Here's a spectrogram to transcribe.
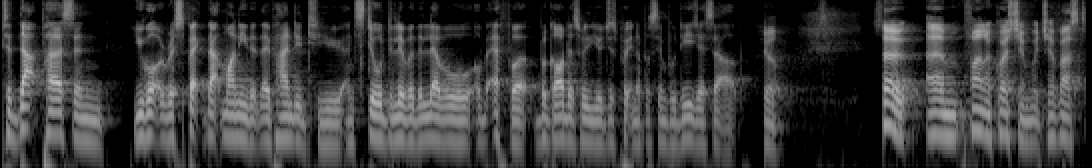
to that person. You got to respect that money that they've handed to you and still deliver the level of effort, regardless whether you're just putting up a simple DJ setup. Sure. So, um, final question, which I've asked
